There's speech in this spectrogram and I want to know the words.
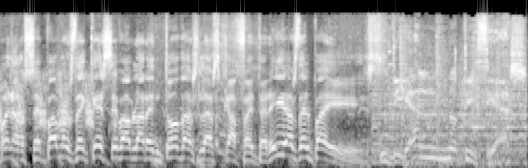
Bueno, sepamos de qué se va a hablar en todas las cafeterías del país. Dial Noticias.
